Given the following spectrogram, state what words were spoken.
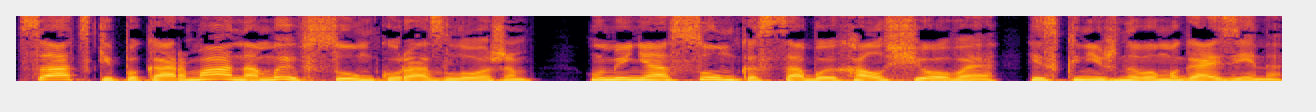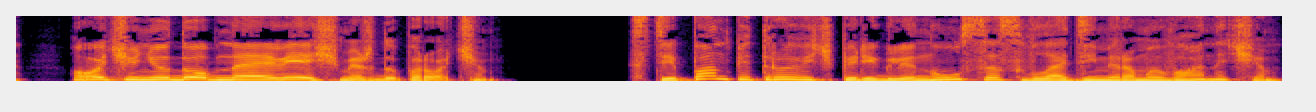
цацки по карманам и в сумку разложим. У меня сумка с собой холщовая, из книжного магазина. Очень удобная вещь, между прочим». Степан Петрович переглянулся с Владимиром Ивановичем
